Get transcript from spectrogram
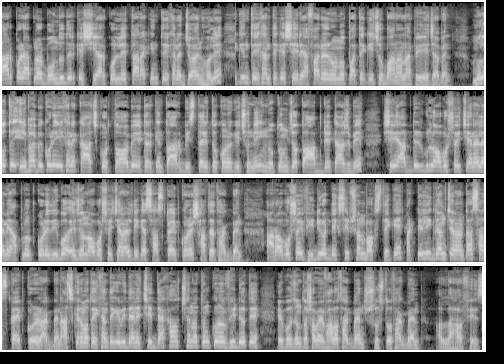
তারপরে আপনার বন্ধুদেরকে শেয়ার করলে তারা কিন্তু এখানে জয়েন হলে, কিন্তু এখান থেকে সেই রেফারের অনুপাতে কিছু বানানা পেয়ে যাবেন। মূলত এভাবে করে এখানে কাজ করতে হবে, এটার কিন্তু আর বিস্তারিত কোনো কিছু নেই। নতুন যত আপডেট আসবে, সেই আপডেটগুলো অবশ্যই চ্যানেলে আমি আপলোড করে দিব, এজন্য অবশ্যই চ্যানেলটিকে সাবস্ক্রাইব করে সাথে থাকবেন। আর অবশ্যই ভিডিওর ডেসক্রিপশন বক্স থেকে আর টেলিগ্রাম চ্যানেলটা সাবস্ক্রাইব করে রাখবেন। আজকের মতো এখান থেকে বিদায় নিচ্ছি। দেখা হচ্ছে নতুন কোনো ভিডিওতে। এ পর্যন্ত সবাই ভালো থাকবেন, সুস্থ থাকবেন। আল্লাহ হাফিজ।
